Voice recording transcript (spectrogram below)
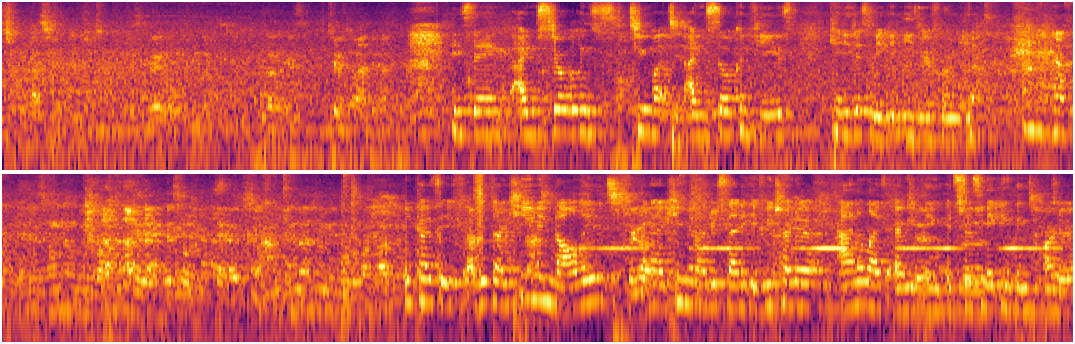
지금 같이 해주셨으면 좋겠어요. 내가 너무 힘들어. 불안하겠어요. 죄송합니다. He's saying, I'm struggling too much. I'm so confused. Can you just make it easier for me? because if with our human knowledge and our human understanding, if we try to analyze everything, it's just making things harder.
